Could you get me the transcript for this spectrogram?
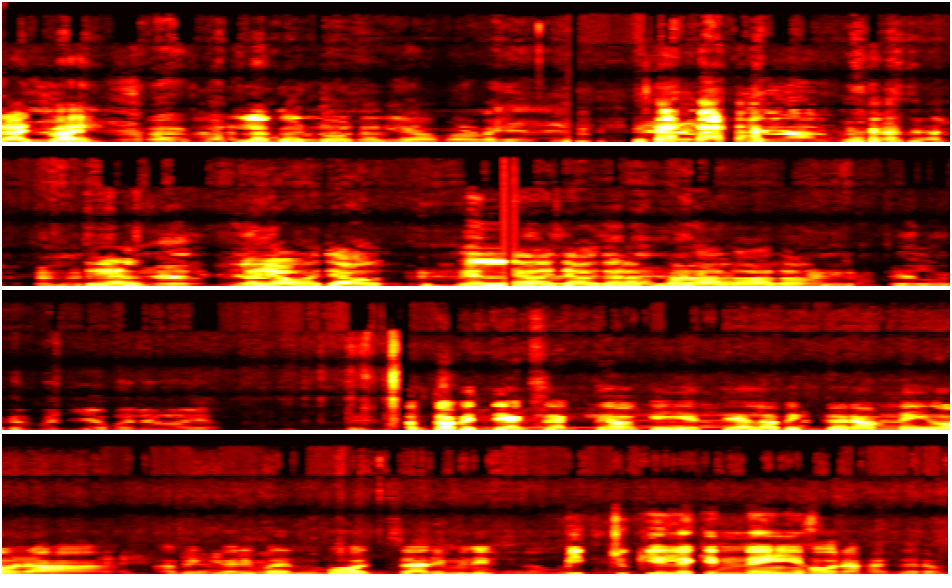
રાજભાઈ લગન નો ઓર્ડર લેવામાં આવે. તેલ લઈ આવો જાઓ તેલ લેવા જાઓ ઝડપ કરો હાલો હાલો તેલ વગર ભજીયા બને तो अभी देख सकते हो कि ये तेल अभी गर्म नहीं हो रहा अभी करीबन बहुत सारी मिनट बीत चुकी लेकिन नहीं हो रहा गर्म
